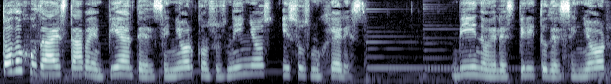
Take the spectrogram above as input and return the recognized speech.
Todo Judá estaba en pie ante el Señor con sus niños y sus mujeres. Vino el Espíritu del Señor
